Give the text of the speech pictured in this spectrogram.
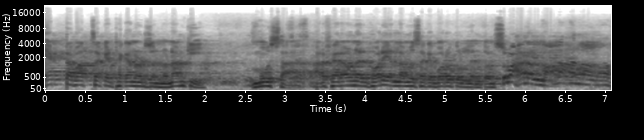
একটা বাচ্চাকে ঠেকানোর জন্য নাম কি? মুসা। আর ফেরাউনের ঘরে আল্লাহ মুসাকে বড় করলেন তখন। সুবহানাল্লাহ।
